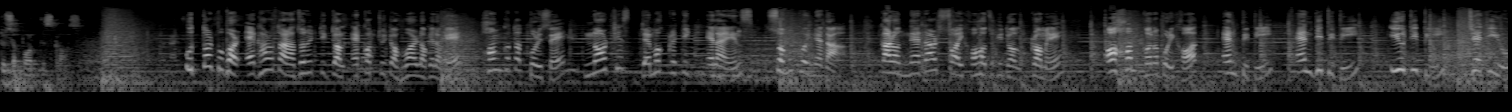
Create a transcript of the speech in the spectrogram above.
to support this cause. উত্তৰ পূবৰ এঘাৰটা ৰাজনৈতিক দল একত্ৰিত হোৱাৰ লগে লগে সংকটত পৰিছে নৰ্থ ইষ্ট ডেমক্ৰেটিক এলায়েন্স চমুকৈ নেডা কাৰণ নেডাৰ ছয় সহযোগী দল ক্ৰমে Asom Gana Parishad N P P N D P P U D P J D U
